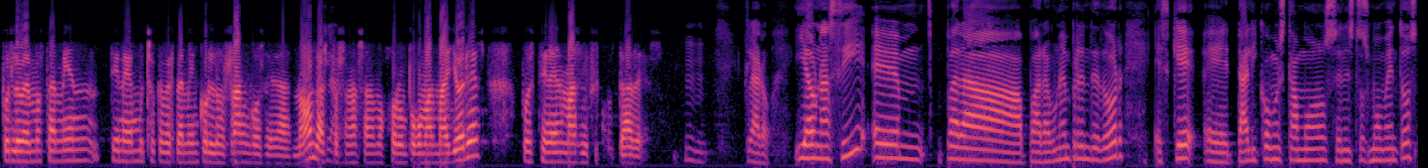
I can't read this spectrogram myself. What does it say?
pues lo vemos también, tiene mucho que ver también con los rangos de edad, ¿no? Las personas a lo mejor un poco más mayores pues tienen más dificultades. Claro, y aún así, em, para, para, un emprendedor, es que eh, tal y como estamos en estos momentos,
